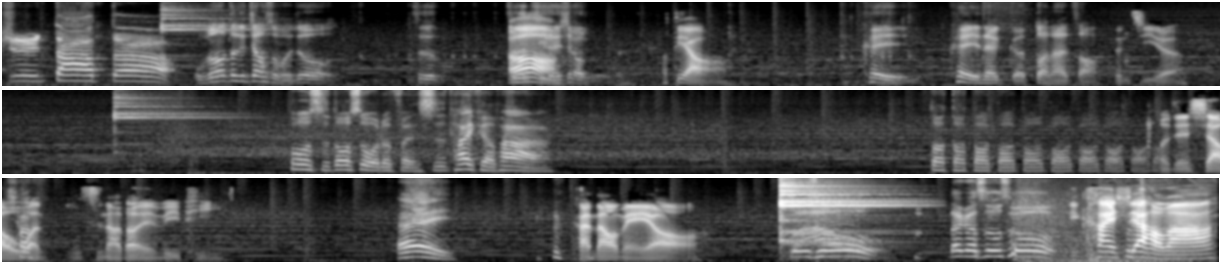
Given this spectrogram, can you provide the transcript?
巨大的，我不知道这个叫什么，就。这个哦，技能效果好屌，可以可以那个断他招，升级了。boss 都是我的粉丝，太可怕了。我今天下午玩五次拿到 MVP。哎，看到没有？输出，那个输出，你看一下好吗？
